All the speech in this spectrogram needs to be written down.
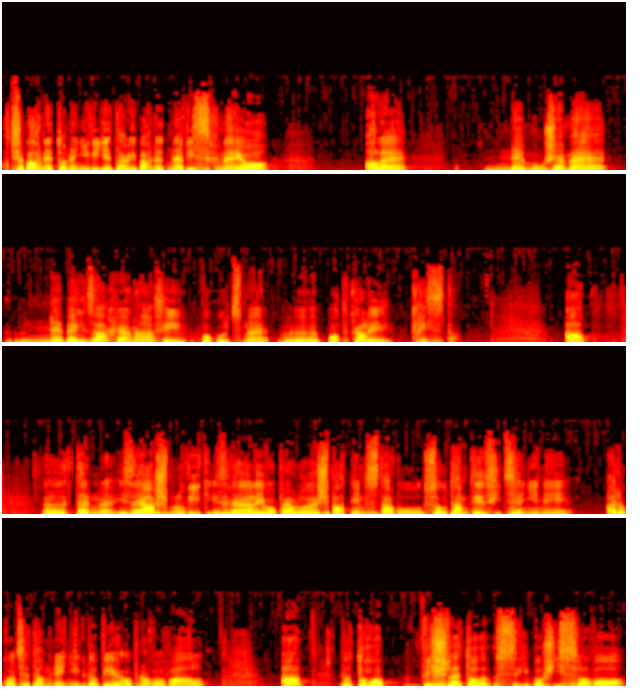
A třeba hned to není vidět, ta ryba hned nevyschne, jo? ale nemůžeme nebejt záchranáři, pokud jsme e, potkali Krista. A e, ten Izajáš mluví k Izraeli opravdu ve špatném stavu. Jsou tam ty zříceniny a dokonce tam není, kdo by je obnovoval. A do toho vyšle to svý boží slovo,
